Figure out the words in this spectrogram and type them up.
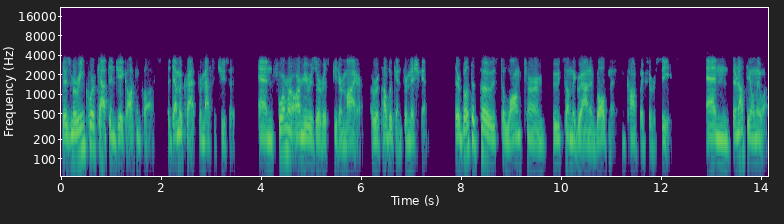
There's Marine Corps Captain Jake Auchincloss, a Democrat from Massachusetts, and former Army reservist Peter Meijer, a Republican from Michigan. They're both opposed to long term boots on the ground involvement in conflicts overseas. And they're not the only ones.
